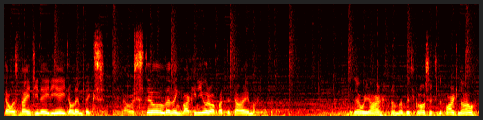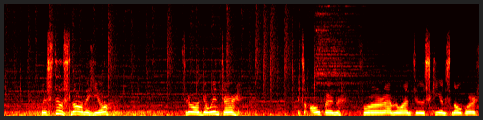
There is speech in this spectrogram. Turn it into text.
That was 1988 Olympics. I was still living back in Europe at the time there we are. I'm a bit closer to the park now. There's still snow on the hill. Throughout the winter it's open for everyone to ski and snowboard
